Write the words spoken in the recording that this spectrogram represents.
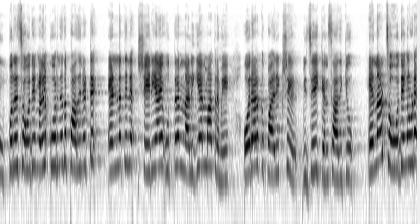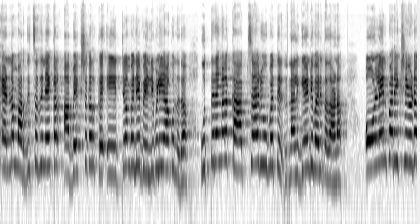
മുപ്പത് ചോദ്യങ്ങളിൽ കുറഞ്ഞത് പതിനെട്ട് എണ്ണത്തിന് ശരിയായ ഉത്തരം നൽകിയാൽ മാത്രമേ ഒരാൾക്ക് പരീക്ഷയിൽ വിജയിക്കാൻ സാധിക്കൂ. എന്നാൽ ചോദ്യങ്ങളുടെ എണ്ണം വർദ്ധിച്ചതിനേക്കാൾ അപേക്ഷകർക്ക് ഏറ്റവും വലിയ വെല്ലുവിളിയാകുന്നത് ഉത്തരങ്ങൾ കാപ്ച രൂപത്തിൽ നൽകേണ്ടി വരുന്നതാണ്. ഓൺലൈൻ പരീക്ഷയുടെ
